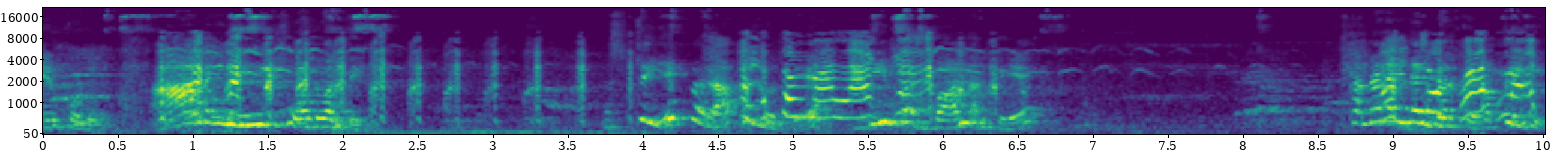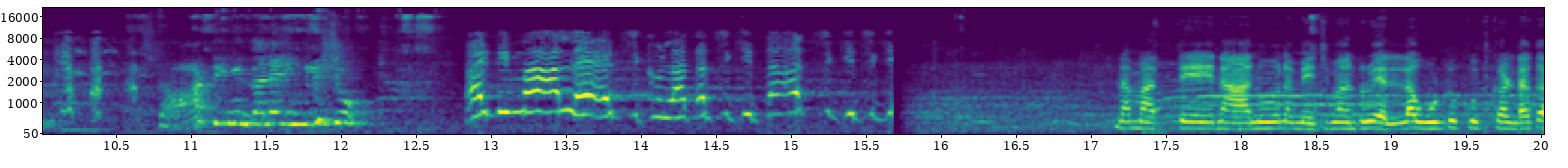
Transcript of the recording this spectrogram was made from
ಹೇಳ್ಕೊಡು. ಆಮೇಲೆ ಇಂಗ್ಲಿಷ್ ಓದುವಂತೆ ಅಷ್ಟು ಬರ ಹಾಕಲ್ವಂತೆ ಈ ಬಸ್ ಬಾಲ್ ಅಂತೆ ಕನ್ನಡ ಇನ್ನೇನು ಬರುತ್ತೆ ಮಕ್ಕಳಿಗೆ. ಸ್ಟಾರ್ಟಿಂಗ್ ಇಂದಾನೆ ಇಂಗ್ಲಿಷು. ನಮ್ಮ ಅತ್ತೆ, ನಾನು, ನಮ್ಮ ಯಜಮಾನ್ರು ಎಲ್ಲ ಊಟ ಕೂತ್ಕೊಂಡಾಗ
